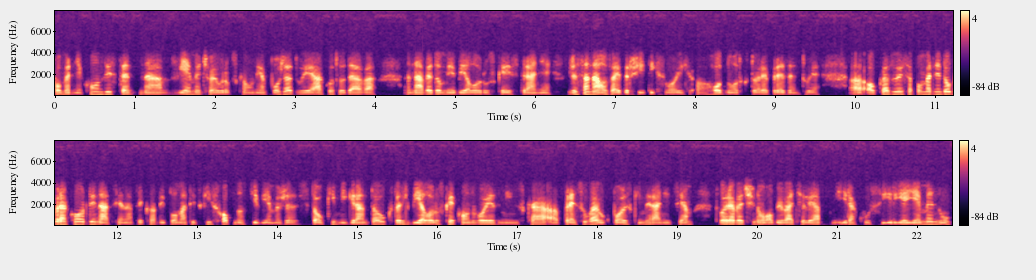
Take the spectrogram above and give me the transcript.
pomerne konzistentná. Vieme, čo Európska únia požaduje, ako to dáva na vedomie bieloruskej strane, že sa naozaj drží tých svojich eh, hodnôt, ktoré prezentuje. Okazuje sa pomerne dobrá koordinácia napríklad diplomatických schopností. Vieme, že stovky migrantov, ktorých bieloruské konvoje z Mínska presúvajú k poľským hraniciam, tvoria väčšinou obyvateľia Iraku, Sýrie, Jemenu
